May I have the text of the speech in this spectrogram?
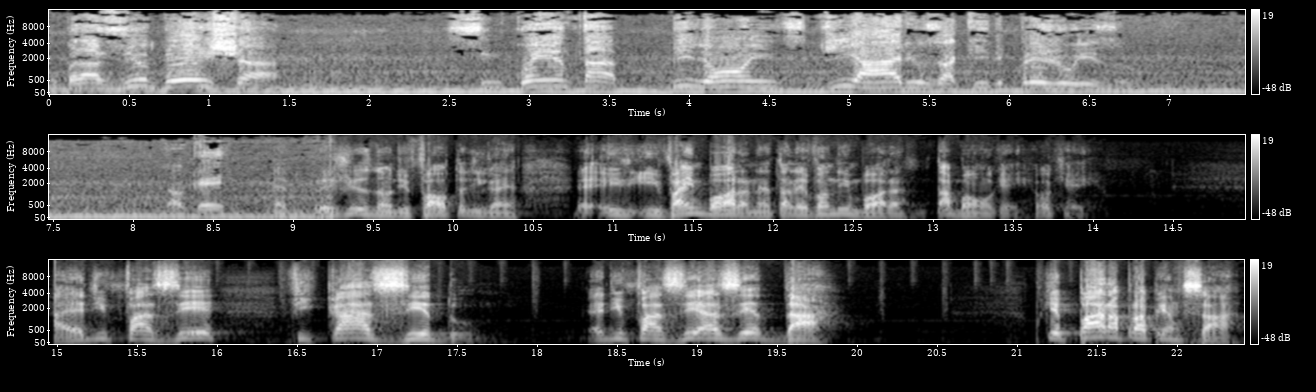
O Brasil deixa 50 bilhões diários aqui de prejuízo. Tá ok? É, prejuízo não, de falta de ganho. É, e, e, vai embora, né? Tá levando embora. Tá bom, ok, ok. Ah, é de fazer ficar azedo. É de fazer azedar. Porque para para pensar.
